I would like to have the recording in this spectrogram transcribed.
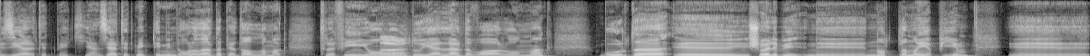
e, ziyaret etmek. Yani ziyaret etmek demeyeyim de oralarda pedallamak, trafiğin yoğun Doğru. olduğu yerlerde var olmak. Burada e, şöyle bir e, notlama yapayım. E,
